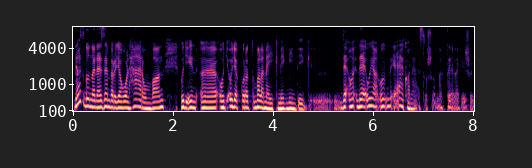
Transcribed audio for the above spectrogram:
de azt gondolná az ember, hogy ahol három van, hogy, én, hogy, hogy akkor ott valamelyik még mindig, de, de olyan elkanászosodnak tényleg is. Hogy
